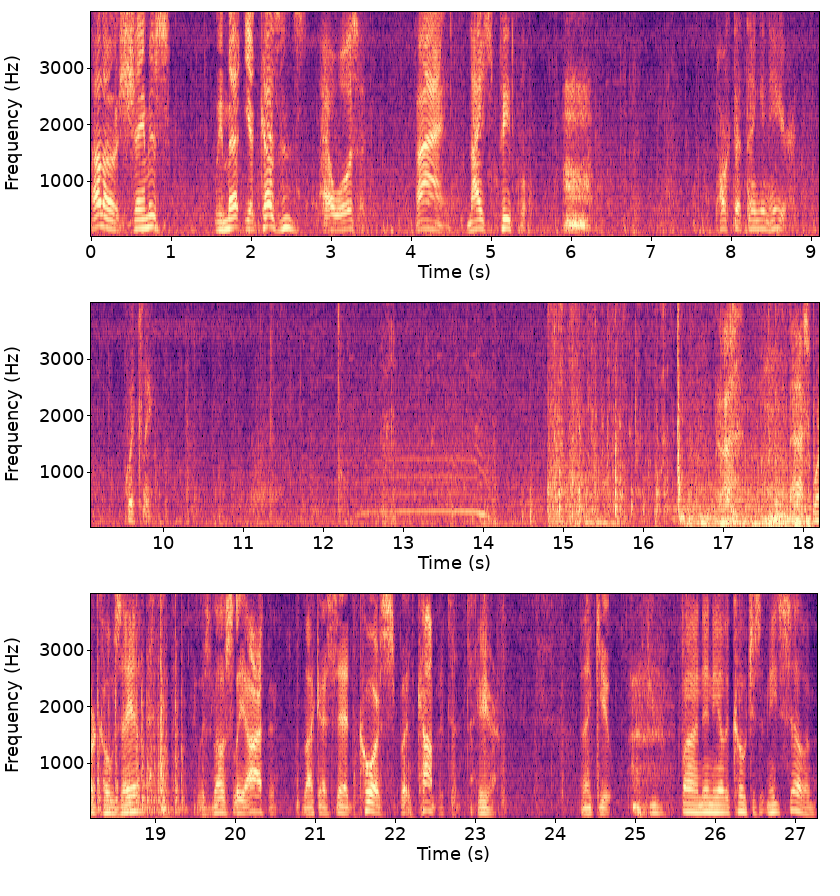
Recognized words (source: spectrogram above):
Hello, Seamus. We met your cousins. How was it? Fine. Nice people. Park that thing in here. Quickly. Uh, nice work, Hosea. It was mostly Arthur. Like I said, coarse but competent. Here. Thank you. Find any other coaches that need selling.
